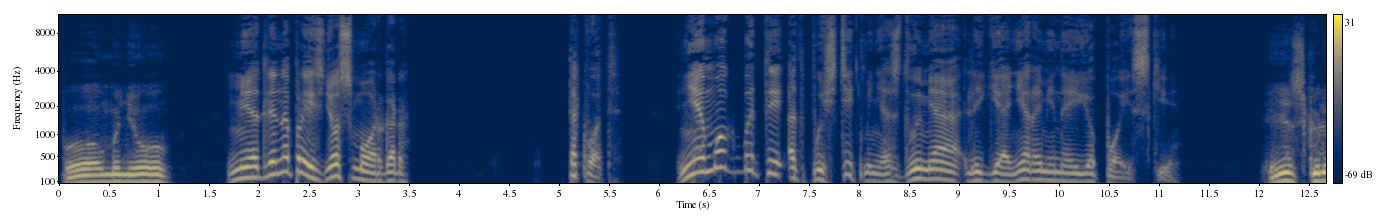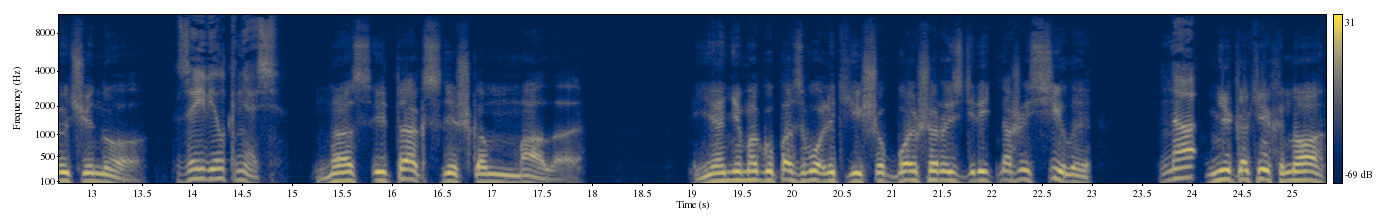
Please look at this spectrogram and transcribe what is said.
Помню. Медленно произнес Моргар. Так вот, не мог бы ты отпустить меня с двумя легионерами на ее поиски? Исключено, заявил князь. Нас и так слишком мало. Я не могу позволить еще больше разделить наши силы. Но... Никаких «но».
